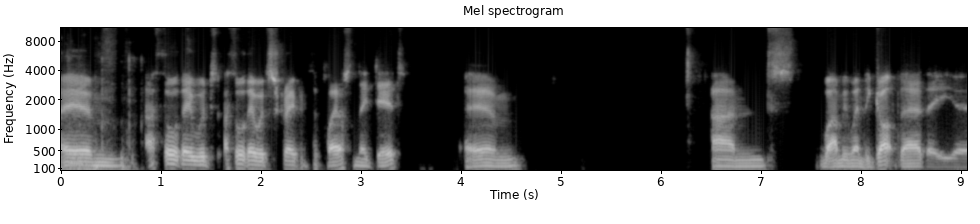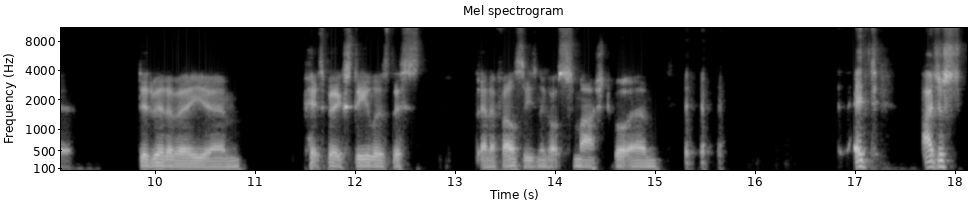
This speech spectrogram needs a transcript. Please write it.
Um, I thought they would I thought they would scrape into the playoffs, and they did. Um, and well, I mean, when they got there, they uh, did a bit of a um, Pittsburgh Steelers this NFL season and got smashed. But um, it, I just,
